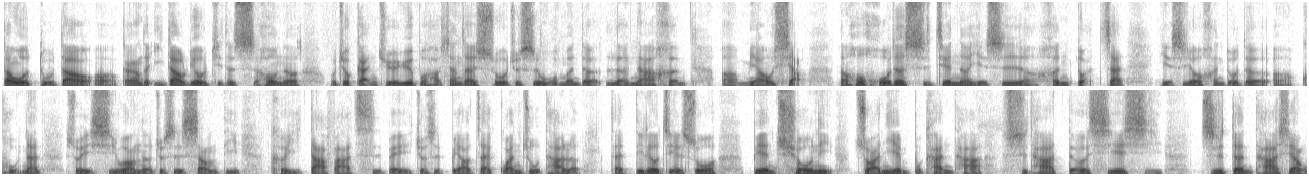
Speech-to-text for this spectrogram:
当我读到呃刚刚的一到六集的时候呢，我就感觉约伯好像在说，就是我们的人啊很呃渺小，然后活的时间呢也是很短暂，也是有很多的呃苦难，所以希望呢就是上帝可以大发慈悲，就是不要再关注他了。在第六节说，便求你转眼不看他，使他得歇息，只等他向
